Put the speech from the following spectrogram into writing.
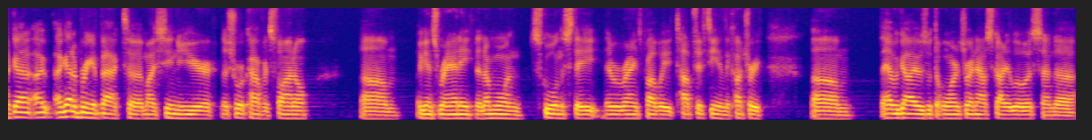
I got I, I got to bring it back to my senior year, the Shore Conference final um, against Ranney, the number one school in the state. They were ranked probably top 15 in the country. Um, they have a guy who's with the Hornets right now, Scottie Lewis, and uh,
